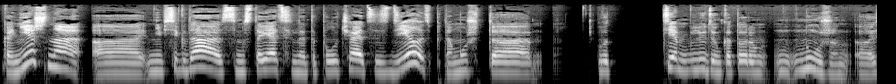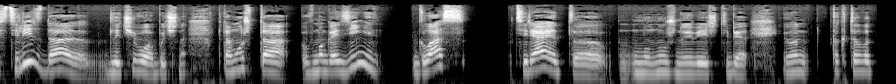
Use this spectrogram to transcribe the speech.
Конечно, э, не всегда самостоятельно это получается сделать, потому что тем людям, которым нужен э, стилист, да, для чего обычно? Потому что в магазине глаз теряет э, ну, нужную вещь тебе, и он как-то вот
